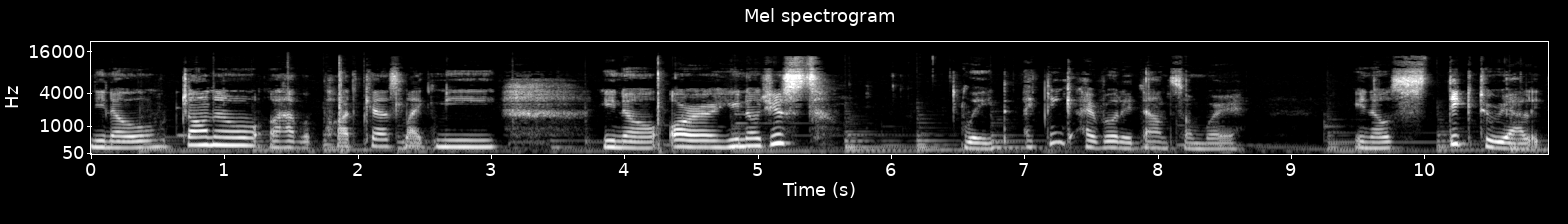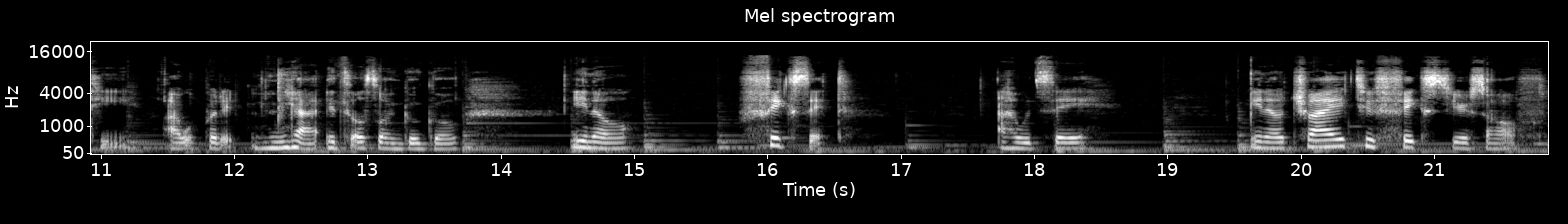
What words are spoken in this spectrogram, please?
you know, journal or have a podcast like me, you know, or you know, just wait, I think I wrote it down somewhere. You know, stick to reality. I would put it. Yeah, it's also on Google. You know, fix it I would say. You know, try to fix yourself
